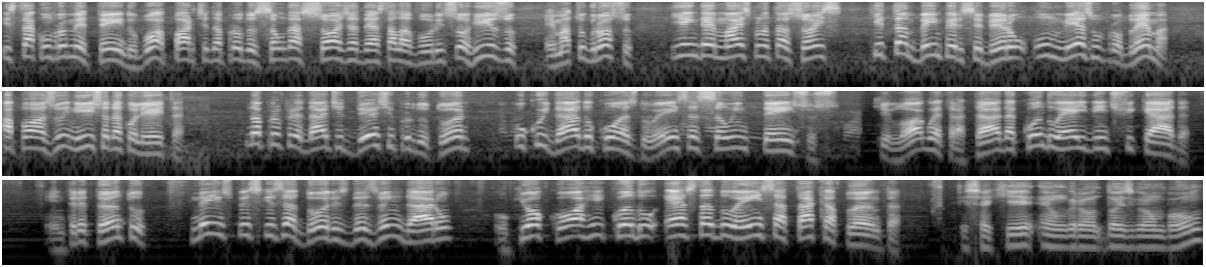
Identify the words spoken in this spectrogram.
está comprometendo boa parte da produção da soja desta lavoura em Sorriso, em Mato Grosso, e em demais plantações que também perceberam o mesmo problema após o início da colheita. Na propriedade deste produtor, o cuidado com as doenças são intensos, que logo é tratada quando é identificada. Entretanto, nem os pesquisadores desvendaram o que ocorre quando esta doença ataca a planta. Isso aqui é um grão, dois grãos bons,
